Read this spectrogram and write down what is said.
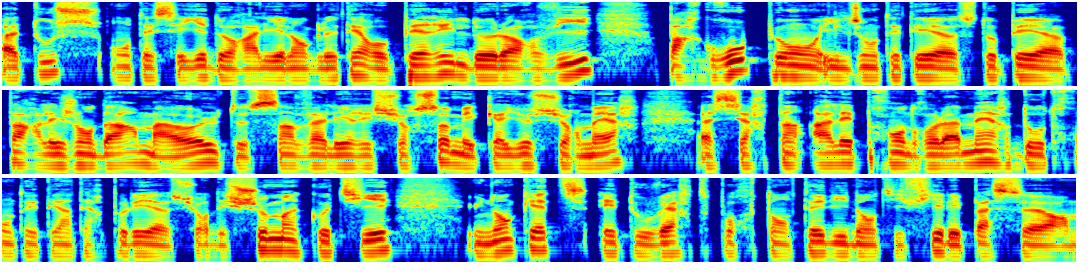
Euh, tous ont essayé de rallier l'Angleterre au péril de leur vie. Par groupe, ils ont été euh, stoppés euh, par les gendarmes à Holt, Saint-Valéry-sur-Somme et Cailleux-sur-Mer. Certains allaient prendre la mer, d'autres ont été interpellés sur des chemins côtiers. Une enquête est ouverte pour tenter d'identifier les passeurs.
